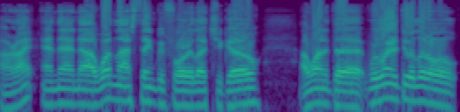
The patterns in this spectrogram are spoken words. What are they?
All right, and then uh, one last thing before we let you go, I wanted to we want to do a little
